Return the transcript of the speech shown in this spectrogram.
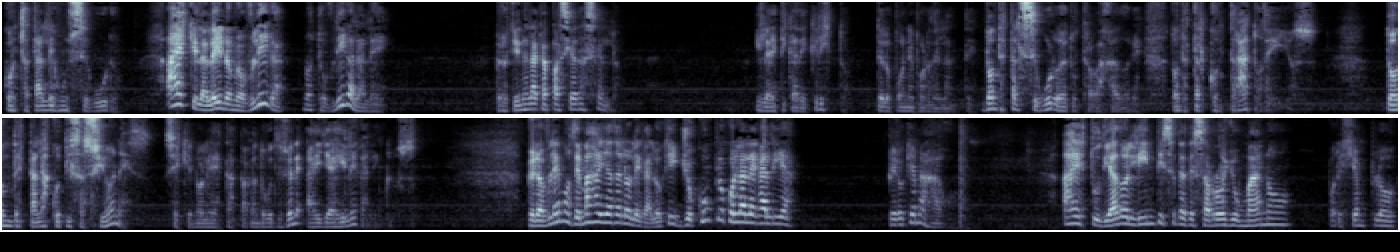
contratarles un seguro. Ah, es que la ley no me obliga. No te obliga la ley. Pero tienes la capacidad de hacerlo. Y la ética de Cristo te lo pone por delante. ¿Dónde está el seguro de tus trabajadores? ¿Dónde está el contrato de ellos? ¿Dónde están las cotizaciones? Si es que no les estás pagando cotizaciones, ahí ya es ilegal incluso. Pero hablemos de más allá de lo legal, ¿ok? Yo cumplo con la legalidad, pero ¿qué más hago? ¿Has estudiado el índice de desarrollo humano, por ejemplo,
